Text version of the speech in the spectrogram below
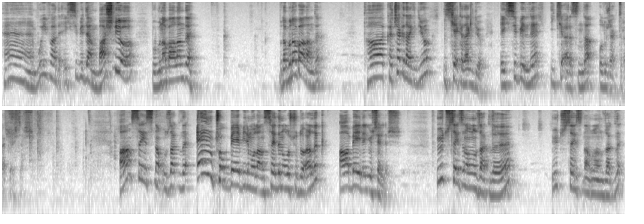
He, bu ifade eksi 1'den başlıyor. Bu buna bağlandı. Bu da buna bağlandı. Ta kaça kadar gidiyor? 2'ye kadar gidiyor. Eksi 1 ile 2 arasında olacaktır arkadaşlar. A sayısına uzaklığı en çok B birim olan sayıdan oluşturduğu aralık AB ile gösterilir. 3 sayısına olan uzaklığı 3 sayısından olan uzaklığı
